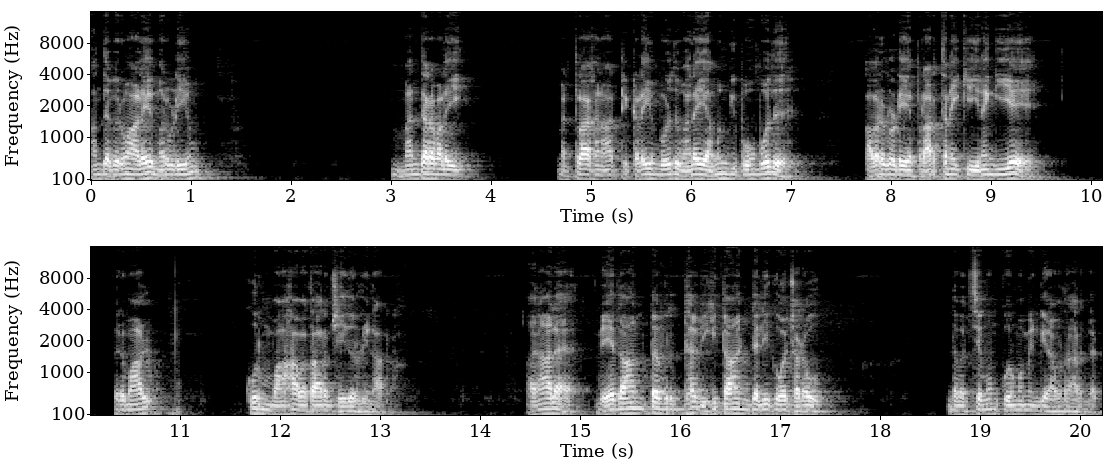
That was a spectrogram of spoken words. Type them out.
அந்த பெருமாளே மறுபடியும் மந்தரமலை மற்றாக நாற்றி கடையும் பொழுது மலை அமுங்கி போகும்போது அவர்களுடைய பிரார்த்தனைக்கு இணங்கியே பெருமாள் கூர்மமாக அவதாரம் செய்தருளினார். அதனால் வேதாந்த விருத்த விகிதாஞ்சலி கோச்சரோ இந்த மத்சியமும் கூர்மம் என்கிற அவதாரங்கள்.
